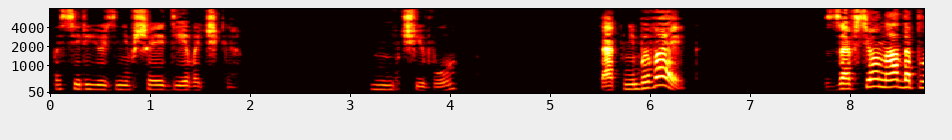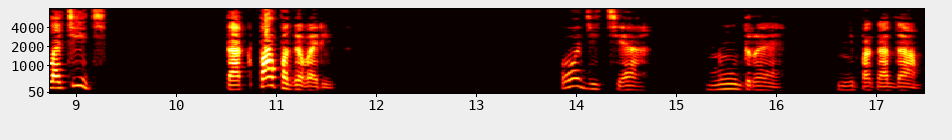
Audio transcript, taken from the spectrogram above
посерьезневшая девочка. Ничего. Так не бывает. За все надо платить. Так папа говорит. О, дитя, мудрое, не по годам.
